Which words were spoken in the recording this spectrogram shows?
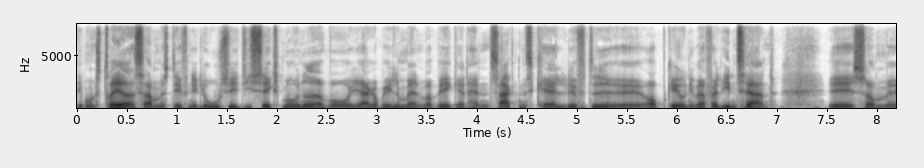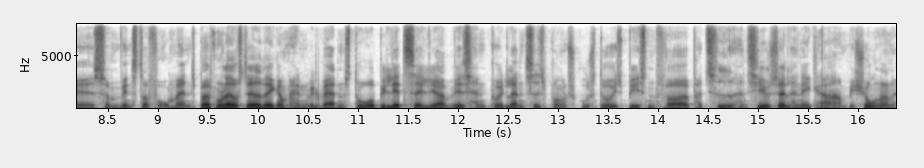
demonstreret sammen med Stefanie Lose i de seks måneder, hvor Jakob Ellemann var væk, at han sagtens kan løfte øh, opgaven, i hvert fald internt, øh, som, øh, som venstreformand. Spørgsmålet er jo stadigvæk, om han vil være den store billetsælger, hvis han på et eller andet tidspunkt skulle stå i spidsen for partiet. Han siger jo selv, at han ikke har ambitionerne,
